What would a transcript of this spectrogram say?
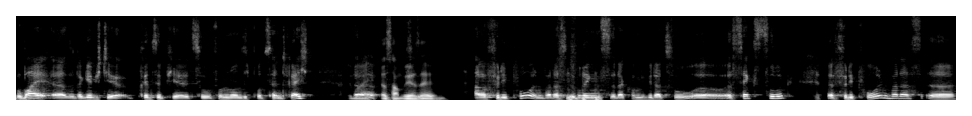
Wobei, also da gebe ich dir prinzipiell zu 95 Prozent recht. Immerhin, äh, das haben wir ja selten. Aber für die Polen war das übrigens, da kommen wir wieder zu äh, Sex zurück. Äh, für die Polen war das äh,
